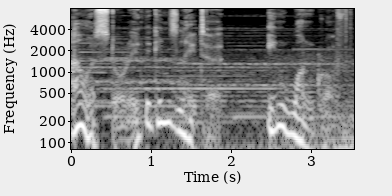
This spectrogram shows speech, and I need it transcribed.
Our story begins later, in Onecroft,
